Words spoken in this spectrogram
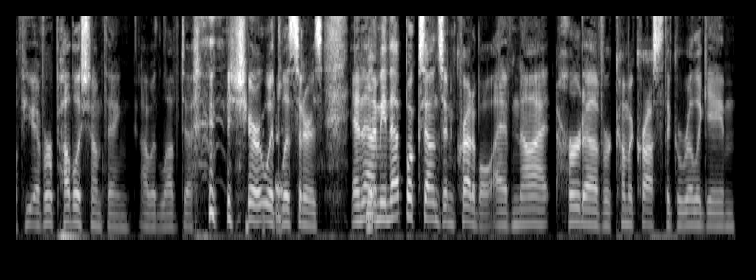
if you ever publish something, I would love to share it with listeners. And I mean, that book sounds incredible. I have not heard of or come across the Gorilla Game,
